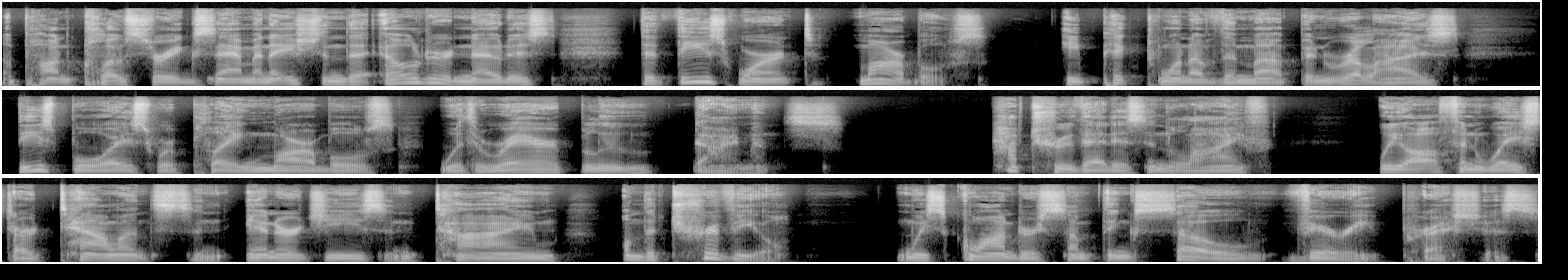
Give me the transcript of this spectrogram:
Upon closer examination, the elder noticed that these weren't marbles. He picked one of them up and realized these boys were playing marbles with rare blue diamonds. How true that is in life. We often waste our talents and energies and time on the trivial. We squander something so very precious.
